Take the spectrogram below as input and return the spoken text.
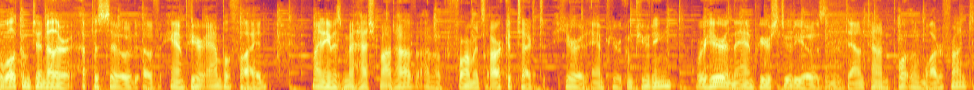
welcome to another episode of Ampere Amplified. My name is Mahesh Madhav. I'm a performance architect here at Ampere Computing. We're here in the Ampere studios in the downtown Portland waterfront,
